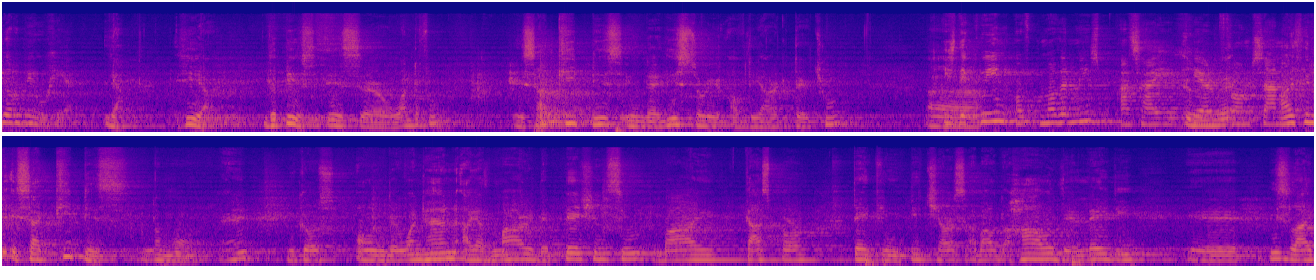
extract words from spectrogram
your view here. Yeah, here, the piece is uh, wonderful. It's a key piece in the history of the architecture. is the queen of modernism, as I hear Uh, from some... I think it's a key piece, no more. Eh? Because on the one hand, I admire the patience by Kasper taking pictures about how the lady uh, is like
